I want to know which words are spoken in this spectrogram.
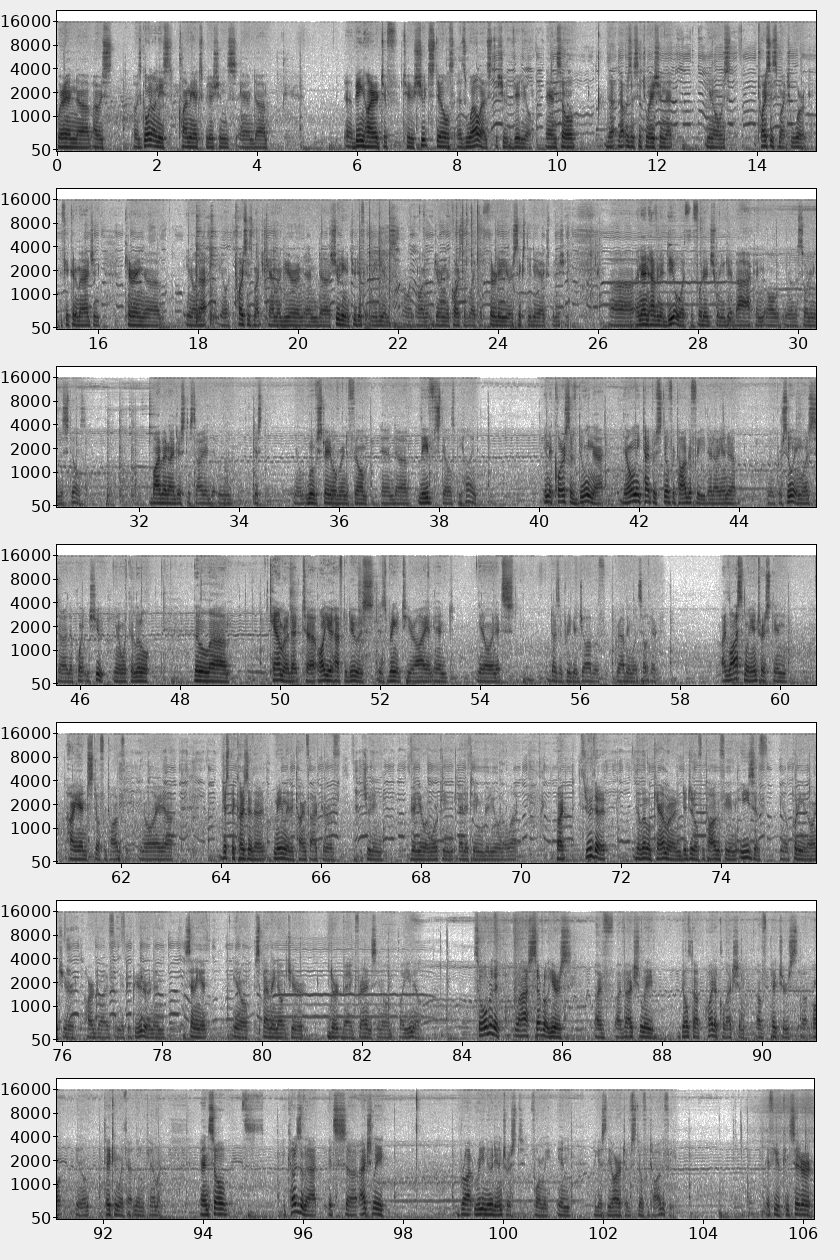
wherein uh, I was I was going on these climbing expeditions and uh, uh, being hired to, to shoot stills as well as to shoot video. And so that, that was a situation that, you know, was twice as much work, if you can imagine carrying, uh, you know, that, you know, twice as much camera gear and, and uh, shooting in two different mediums on, on, during the course of like a 30 or 60 day expedition. Uh, and then having to deal with the footage when you get back and all, you know, the sorting of the stills. Baiba and I just decided that we would just you know, move straight over into film and uh, leave stills behind. In the course of doing that, the only type of still photography that I ended up you know, pursuing was uh, the point and shoot, you know, with the little, little uh, camera that uh, all you have to do is, is bring it to your eye and, and you know, and it's does a pretty good job of grabbing what's out there. I lost my interest in high-end still photography. You know, I uh, just because of the mainly the time factor of shooting video and working editing video and all that. But through the the little camera and digital photography and the ease of you know putting it onto your hard drive on your computer and then sending it, you know, spamming out to your dirtbag friends, you know, by email. So over the last several years, I've I've actually built up quite a collection of pictures, uh, you know, taken with that little camera. And so because of that, it's uh, actually brought renewed interest for me in, I guess, the art of still photography. If you consider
